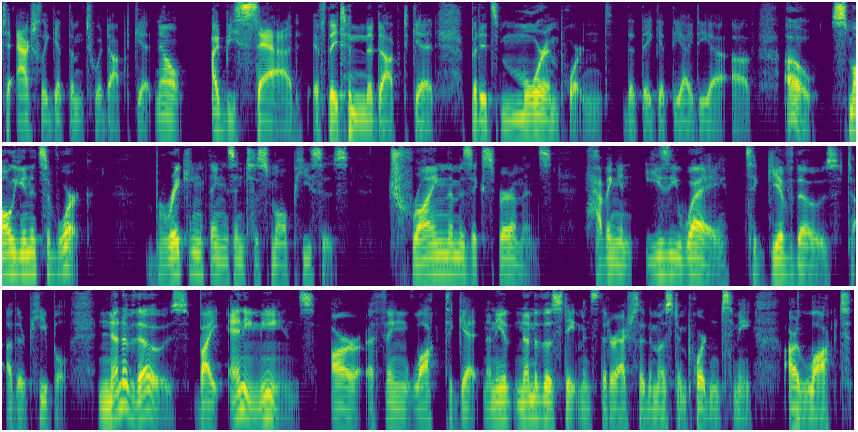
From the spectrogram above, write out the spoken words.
to actually get them to adopt Git. Now, I'd be sad if they didn't adopt Git, but it's more important that they get the idea of, oh, small units of work, breaking things into small pieces, trying them as experiments, having an easy way to give those to other people. None of those, by any means, are a thing locked to Git. None of, none of those statements that are actually the most important to me are locked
